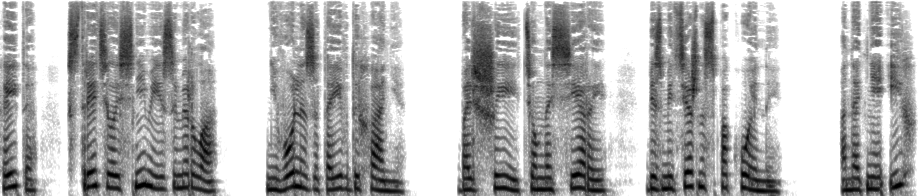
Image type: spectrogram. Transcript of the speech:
Хейта встретилась с ними и замерла, невольно затаив дыхание. Большие, темно-серые, безмятежно спокойные. А на дне их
